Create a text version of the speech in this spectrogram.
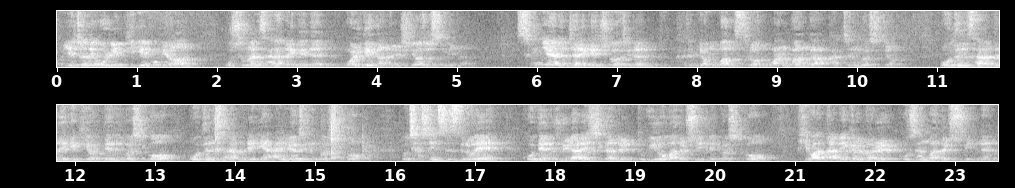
어, 예전에 올림픽에 보면 우승한 사람에게는 월계관을 씌워줬습니다. 승리하는 자에게 주어지는 가장 영광스러운 왕관과 같은 것이죠. 모든 사람들에게 기억되는 것이고 모든 사람들에게 알려지는 것이고 또 자신 스스로의 고된 훈련의 시간을 또 위로받을 수 있는 것이고 피와 땀의 결과를 보상받을 수 있는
